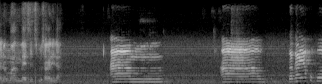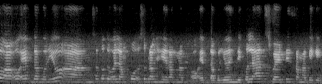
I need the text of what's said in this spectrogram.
Anong mga message mo sa kanila? Um, ah, kagaya ko po, ah, OFW, um, sa totoo lang po, sobrang hirap mag-OFW. Hindi ko lahat swerte sa magiging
